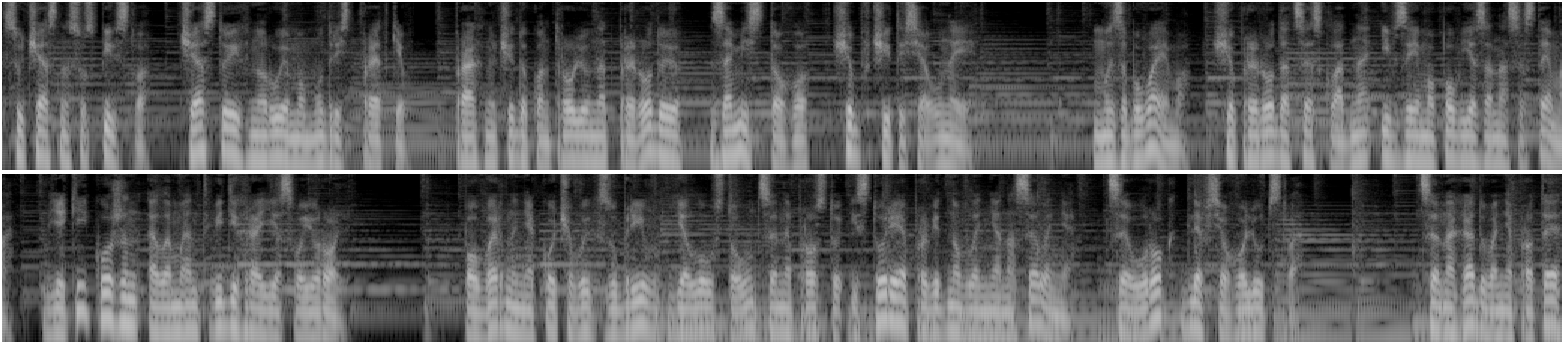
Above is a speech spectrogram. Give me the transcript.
сучасне суспільство, часто ігноруємо мудрість предків, прагнучи до контролю над природою, замість того, щоб вчитися у неї. Ми забуваємо, що природа це складна і взаємопов'язана система, в якій кожен елемент відіграє свою роль. Повернення кочових зубрів в Єлоустоун це не просто історія про відновлення населення, це урок для всього людства. Це нагадування про те,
